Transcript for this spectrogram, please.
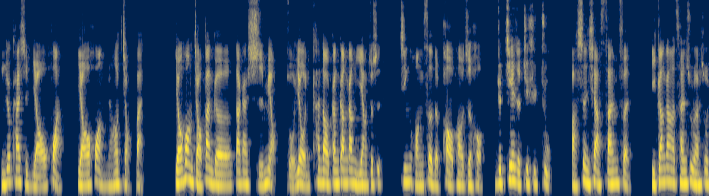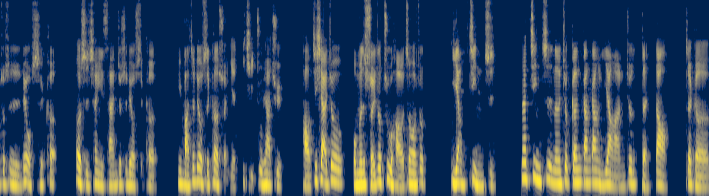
你就开始摇晃、摇晃，然后搅拌，摇晃搅拌个大概十秒左右。你看到刚刚刚一样，就是金黄色的泡泡之后，你就接着继续注，把剩下三份，以刚刚的参数来说，就是六十克，二十乘以三就是六十克。你把这六十克水也一起注下去。好，接下来就我们水就注好了之后，就一样静置。那静置呢，就跟刚刚一样啊，你就等到这个，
